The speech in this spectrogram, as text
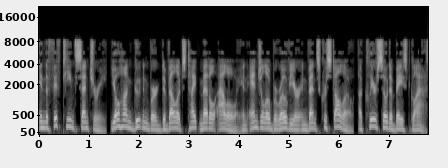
In the 15th century, Johann Gutenberg develops type metal alloy and Angelo Barovier invents cristallo, a clear soda-based glass.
